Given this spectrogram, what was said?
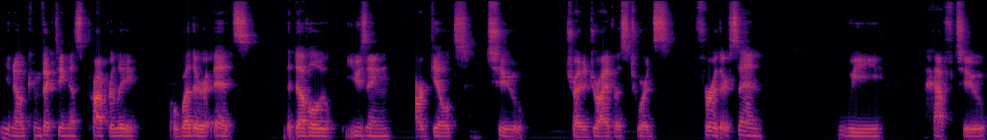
you know convicting us properly or whether it's the devil using our guilt to try to drive us towards further sin we have to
